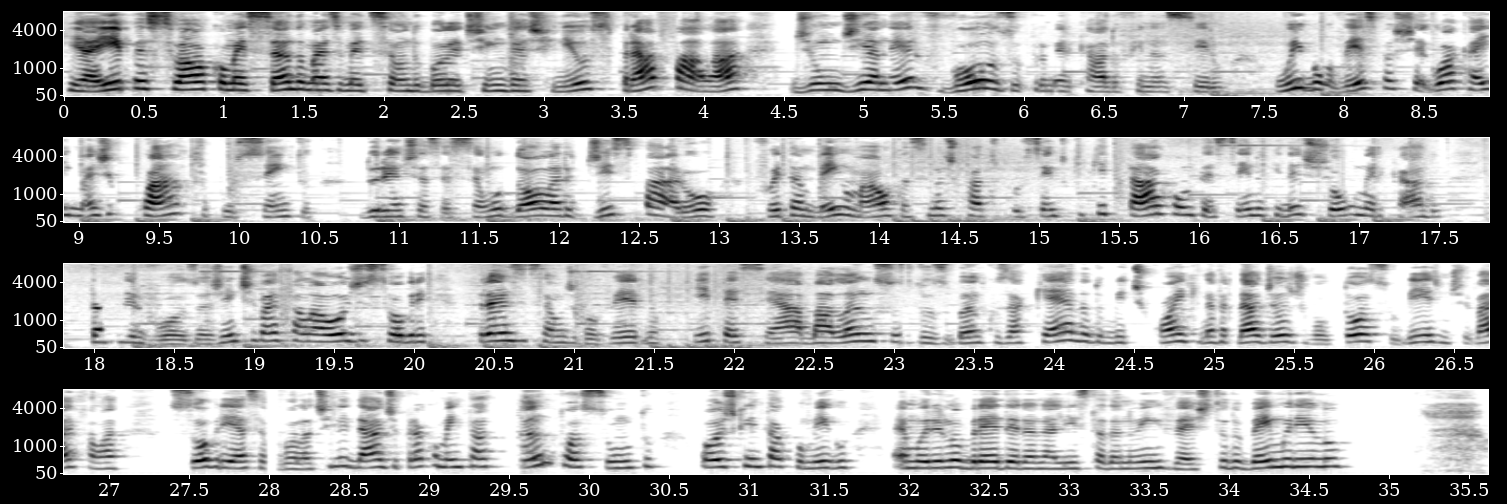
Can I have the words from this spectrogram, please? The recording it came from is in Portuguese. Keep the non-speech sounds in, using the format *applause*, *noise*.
E aí, pessoal, começando mais uma edição do Boletim Invest News para falar de um dia nervoso para o mercado financeiro. O Ibovespa chegou a cair mais de 4% durante a sessão. O dólar disparou, foi também uma alta acima de 4%. O que está acontecendo que deixou o mercado tão nervoso. A gente vai falar hoje sobre transição de governo, IPCA, balanços dos bancos, a queda do Bitcoin, que na verdade hoje voltou a subir. A gente vai falar sobre essa volatilidade. Para comentar tanto assunto, hoje quem está comigo é Murilo Breder, analista da Nuinvest. Tudo bem, Murilo?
